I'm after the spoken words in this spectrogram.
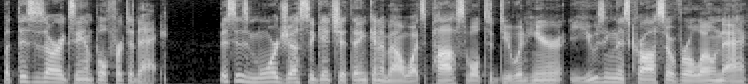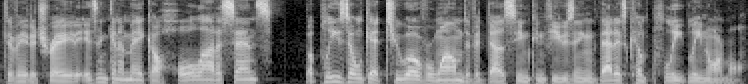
but this is our example for today. This is more just to get you thinking about what's possible to do in here. Using this crossover alone to activate a trade isn't going to make a whole lot of sense, but please don't get too overwhelmed if it does seem confusing. That is completely normal.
